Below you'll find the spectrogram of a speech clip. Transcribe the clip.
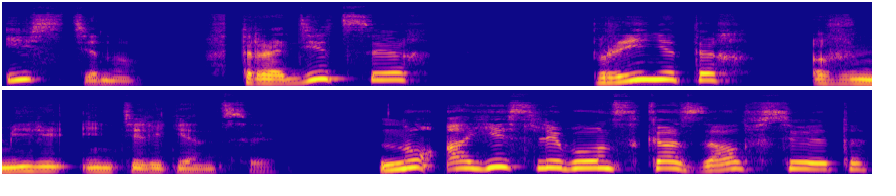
истину в традициях, принятых в мире интеллигенции. Ну, а если бы он сказал все это?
